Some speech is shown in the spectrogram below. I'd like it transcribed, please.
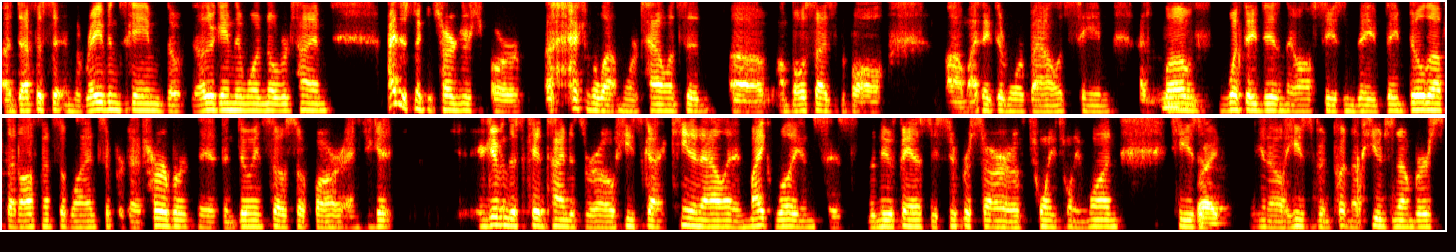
a deficit in the Ravens game, the, the, other game they won in overtime. I just think the Chargers are a heck of a lot more talented uh, on both sides of the ball. Um, I think they're a more balanced team. I love mm-hmm. what they did in the offseason. They they build up that offensive line to protect Herbert. They had been doing so so far, and you get you're giving this kid time to throw. He's got Keenan Allen and Mike Williams is the new fantasy superstar of 2021. He's right you know he's been putting up huge numbers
